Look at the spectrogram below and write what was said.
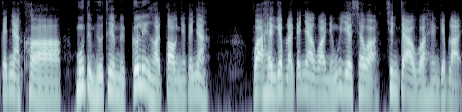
cả nhà ờ, muốn tìm hiểu thêm thì cứ liên hệ toàn nha cả nhà. Và hẹn gặp lại cả nhà vào những video sau ạ. Xin chào và hẹn gặp lại.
